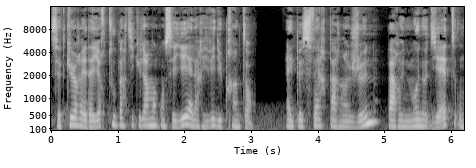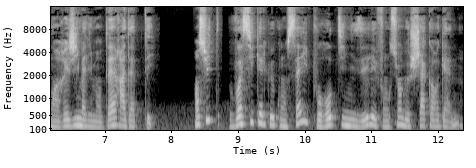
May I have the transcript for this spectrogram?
Cette cure est d'ailleurs tout particulièrement conseillée à l'arrivée du printemps. Elle peut se faire par un jeûne, par une monodiète ou un régime alimentaire adapté. Ensuite, voici quelques conseils pour optimiser les fonctions de chaque organe.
